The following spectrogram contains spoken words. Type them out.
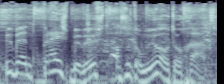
U bent prijsbewust als het om uw auto gaat.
